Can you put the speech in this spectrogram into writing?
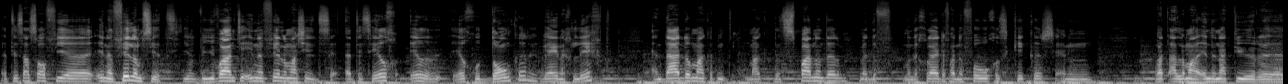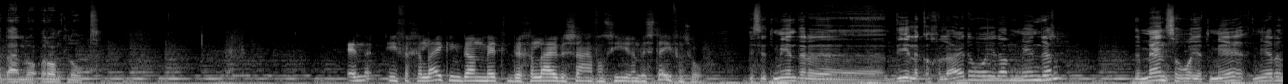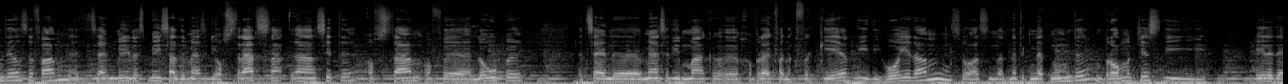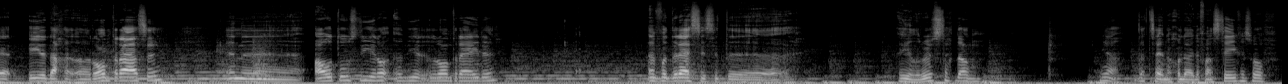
Het is alsof je in een film zit. Je, je waant je in een film als je. Het is heel, heel, heel goed donker, weinig licht. En daardoor maakt het, maakt het spannender met de, met de geluiden van de vogels, kikkers en wat allemaal in de natuur eh, daar lo- rondloopt. En in vergelijking dan met de geluiden s'avonds hier in de Stevenshof. Is het minder eh, dierlijke geluiden hoor je dan minder. De mensen hoor je het meer, merendeels ervan. Het zijn me- meestal de mensen die op straat sta- gaan zitten of staan of eh, lopen. Het zijn de mensen die maken eh, gebruik van het verkeer, die, die hoor je dan. Zoals net, ik net noemde, brommetjes die de hele, hele dag eh, rondrazen. En eh, auto's die, die rondrijden. En voor de rest is het eh, heel rustig dan. Ja, dat zijn de geluiden van Stevenshof.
